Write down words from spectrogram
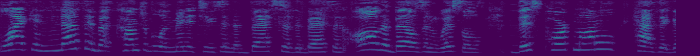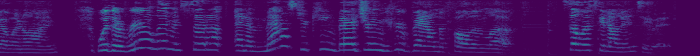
lacking nothing but comfortable amenities and the best of the best and all the bells and whistles. This park model has it going on. With a rear lemon setup and a master king bedroom, you're bound to fall in love. So let's get on into it.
